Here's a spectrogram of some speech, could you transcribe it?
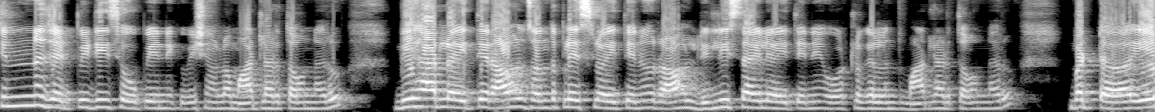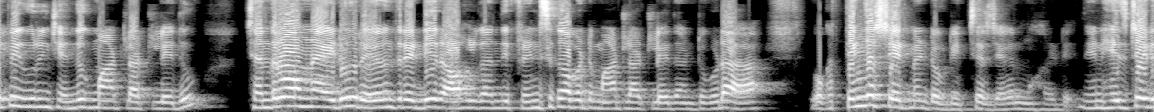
చిన్న జడ్పీటీసీ ఉప ఎన్నిక విషయంలో మాట్లాడుతూ ఉన్నారు. బీహార్లో అయితే రాహుల్ సొంత ప్లేస్లో అయితేనో రాహుల్ ఢిల్లీ స్థాయిలో అయితేనే ఓట్లు గల్లంత మాట్లాడుతూ ఉన్నారు. బట్ ఏపీ గురించి ఎందుకు మాట్లాడట్లేదు? చంద్రబాబు నాయుడు రేవంత్ రెడ్డి రాహుల్ గాంధీ ఫ్రెండ్స్ కాబట్టి మాట్లాడలేదు అంటూ కూడా ఒక తింగర్ స్టేట్మెంట్ ఒకటి ఇచ్చారు జగన్మోహన్ రెడ్డి. నేను హెజిటేట్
